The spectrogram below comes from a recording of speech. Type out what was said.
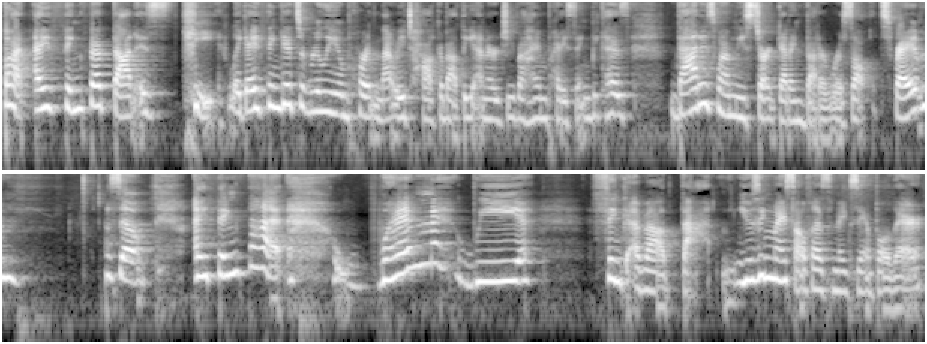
But I think that that is key. Like I think it's really important that we talk about the energy behind pricing because that is when we start getting better results, right? So, I think that when we think about that. Using myself as an example there.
